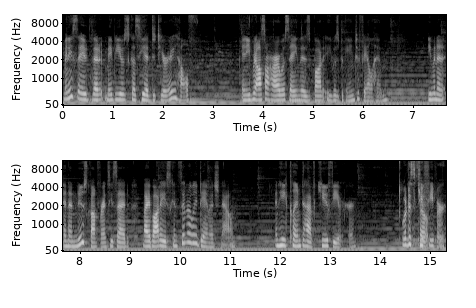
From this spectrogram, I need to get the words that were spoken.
Many say that maybe it was because he had deteriorating health, and even Asahara was saying that his body was beginning to fail him. Even in, in a news conference, he said, My body is considerably damaged now. And he claimed to have Q fever. What is Q So- fever?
